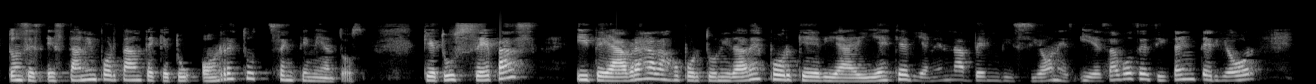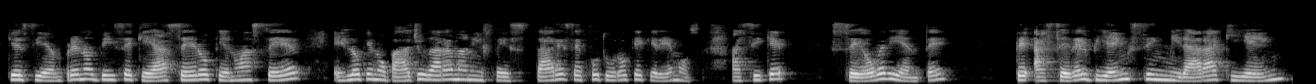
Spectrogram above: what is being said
Entonces, es tan importante que tú honres tus sentimientos, que tú sepas y te abras a las oportunidades porque de ahí es que vienen las bendiciones y esa vocecita interior que siempre nos dice qué hacer o qué no hacer es lo que nos va a ayudar a manifestar ese futuro que queremos. Así que sé obediente, de hacer el bien sin mirar a quién,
